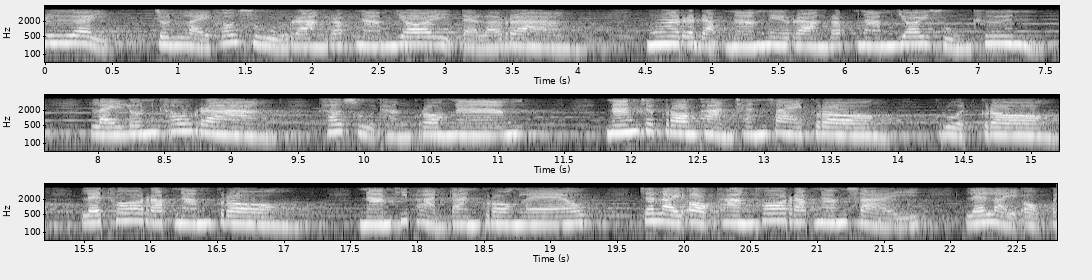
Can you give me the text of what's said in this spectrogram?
เรื่อยๆ จนไหลเข้าสู่รางรับน้ำย่อยแต่ละราง เมื่อระดับน้ำในรางรับน้ำย่อยสูงขึ้น ไหลล้นเข้าราง เข้าสู่ถังกรองน้ำ น้ำจะกรองผ่านชั้นทรายกรอง กรวดกรอง และท่อรับน้ำกรอง น้ำที่ผ่านการกรองแล้ว จะไหลออกทางท่อรับน้ำใส และไหลออกไป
